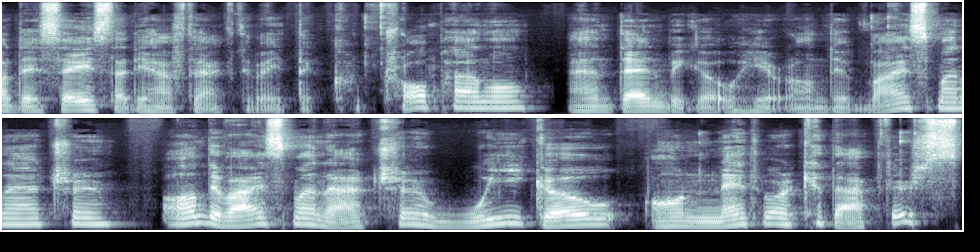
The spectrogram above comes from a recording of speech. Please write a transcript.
what they say is that you have to activate the control panel and then we go here on device manager. On device manager we go on network adapters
